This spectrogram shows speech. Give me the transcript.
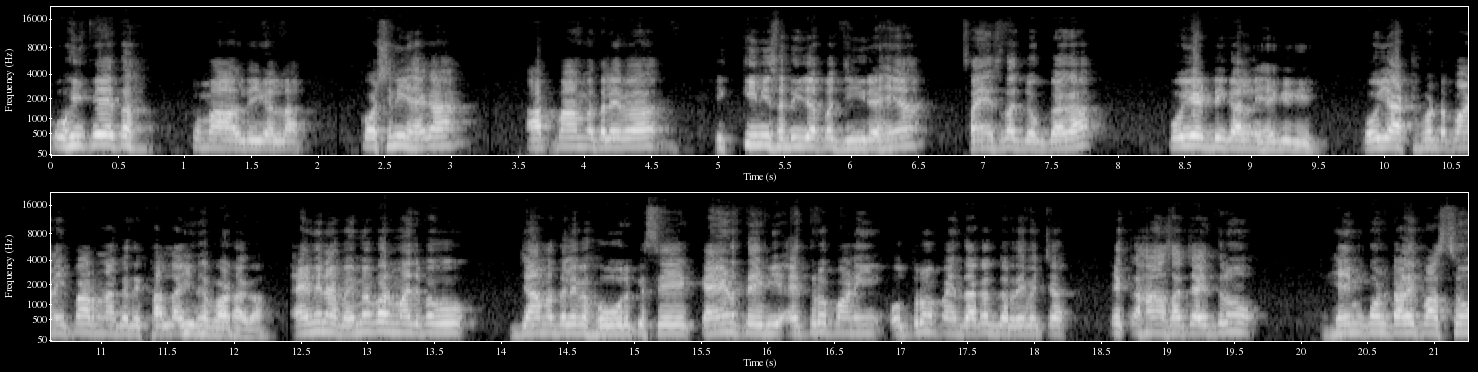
ਉਹੀ ਭੇਤ ਕਮਾਲ ਦੀ ਗੱਲ ਆ। ਕੁਛ ਨਹੀਂ ਹੈਗਾ। ਆਪਾਂ ਮਤਲਬ 21ਵੀਂ ਸਦੀ 'ਚ ਆਪਾਂ ਜੀ ਰਹੇ ਹਾਂ। ਸਾਇੰਸ ਦਾ ਯੁੱਗ ਹੈਗਾ, ਕੋਈ ਐਡੀ ਗੱਲ ਨਹੀਂ ਹੈਗੀ ਕੋਈ 8 ਫੁੱਟ ਪਾਣੀ ਭਰਨਾ ਕਦੇ ਖਾਲਾ ਹੀ ਦਾ ਫਾੜਾਗਾ ਐਵੇਂ ਨਾ ਵਹਿਮਾਂ ਭਰਮਾਂ 'ਚ ਪਵੋ। ਜਾਂ ਮਤਲਬ ਹੋਰ ਕਿਸੇ ਕਹਿਣ ਤੇ ਵੀ ਇਧਰੋਂ ਪਾਣੀ ਉਧਰੋਂ ਪੈਂਦਾ ਘੱਗਰ ਦੇ ਵਿੱਚ। ਇੱਕ ਹਾਂ ਸੱਚ ਇਧਰੋਂ ਹੇਮਕੁੰਟ ਵਾਲੇ ਪਾਸੋਂ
